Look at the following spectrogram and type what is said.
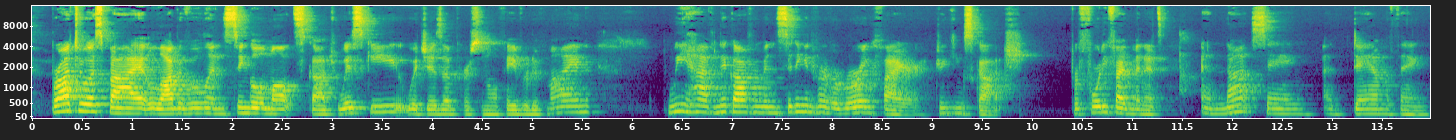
Brought to us by Lagavulin Single Malt Scotch Whiskey, which is a personal favorite of mine. We have Nick Offerman sitting in front of a roaring fire, drinking scotch for 45 minutes and not saying a damn thing.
